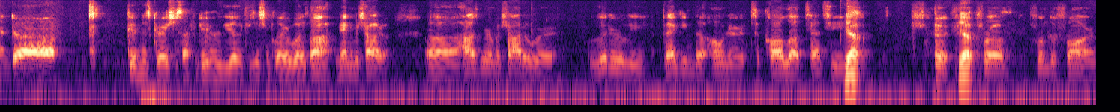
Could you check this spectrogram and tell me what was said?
and uh, goodness gracious, I forget who the other position player was. Ah, Manny Machado. Uh, Hosmer and Machado were literally begging the owner to call up Tatis. Yeah. Yep. from from the farm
